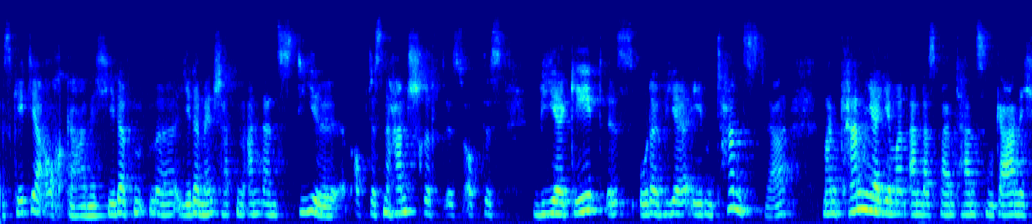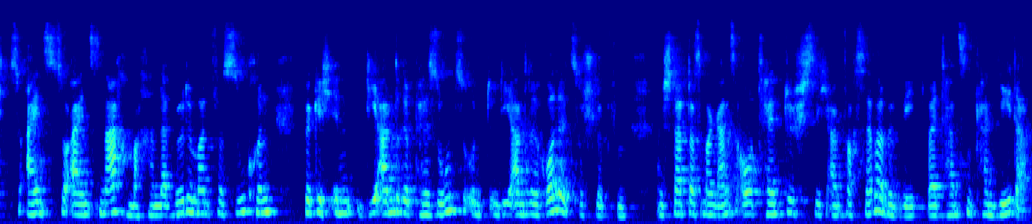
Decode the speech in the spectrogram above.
Das geht ja auch gar nicht. Jeder, äh, jeder Mensch hat einen anderen Stil. Ob das eine Handschrift ist, ob das wie er geht ist oder wie er eben tanzt. Ja? Man kann ja jemand anders beim Tanzen gar nicht eins zu eins nachmachen. Da würde man versuchen, wirklich in die andere Person zu, und in die andere Rolle zu schlüpfen, anstatt dass man ganz authentisch sich einfach selber bewegt, weil tanzen kann jeder.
